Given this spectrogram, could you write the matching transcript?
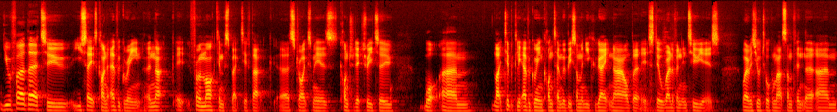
you refer there to, you say it's kind of evergreen, and that, it, from a marketing perspective, that uh, strikes me as contradictory to what, um, like typically evergreen content would be something you could create now, but it's still relevant in two years. Whereas you're talking about something that um,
